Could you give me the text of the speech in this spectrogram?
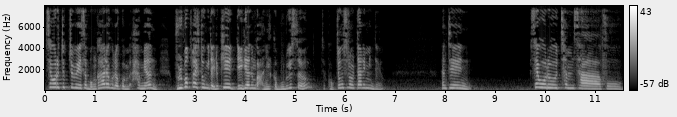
세월호 특조위에서 뭔가 하려고 하면 불법 활동이다 이렇게 얘기하는 거 아닐까 모르겠어요. 걱정스러울 따름인데요. 하여튼 세월호 참사 후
